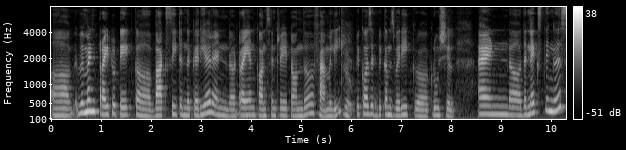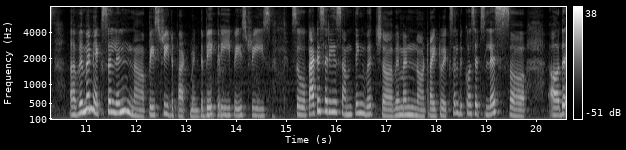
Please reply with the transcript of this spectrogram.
uh, women try to take a back seat in the career and uh, try and concentrate on the family True. because it becomes very uh, crucial. And uh, the next thing is uh, women excel in uh, pastry department, the bakery, pastries. So patisserie is something which uh, women uh, try to excel because it's less. Uh, uh, the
